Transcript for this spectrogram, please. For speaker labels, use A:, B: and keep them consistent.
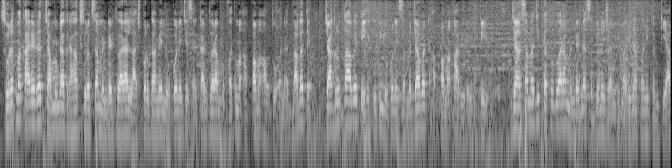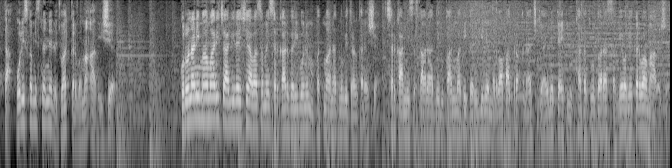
A: સુરતમાં કાર્યરત ચામુંડા ગ્રાહક સુરક્ષા મંડળ દ્વારા લાજપોર ગામે લોકોને જે સરકાર દ્વારા મફતમાં આપવામાં આવતું અનાજ બાબતે જાગૃતતા આવે તે હેતુથી લોકોને સમજાવટ આપવામાં આવી રહી હતી. જ્યાં સામાજિક તત્વો દ્વારા મંડળના સભ્યોને જાનથી મારી નાખવાની ધમકી આપતા પોલીસ કમિશનરને રજૂઆત કરવામાં આવી છે. કોરોનાની મહામારી ચાલી રહી છે. આવા સમયે સરકાર ગરીબોને મફતમાં અનાજનું વિતરણ કરે છે. સરકારની સસ્તા અનાજની દુકાનમાંથી ગરીબીને મળવાપાત્ર અનાજ ક્યાંય ને ક્યાંક લુખ્ખા તત્વો દ્વારા સગે વગે કરવામાં આવે છે.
